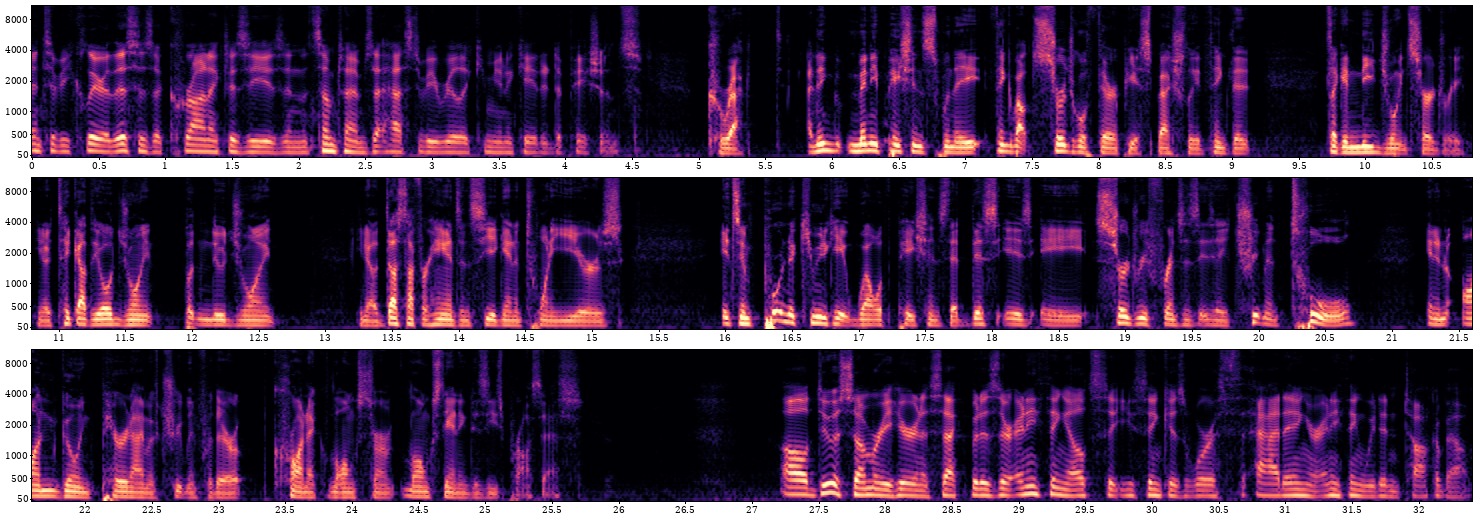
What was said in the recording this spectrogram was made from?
And to be clear, this is a chronic disease, and sometimes that has to be really communicated to patients. Correct. I think many patients, when they think about surgical therapy, especially, think that it's like a knee joint surgery. You know, take out the old joint, put in the new joint, you know, dust off your hands and see again in 20 years. It's important to communicate well with patients that this is a surgery, for instance, is a treatment tool in an ongoing paradigm of treatment for their chronic, long-term, long-standing disease process. I'll do a summary here in a sec, but is there anything else that you think is worth adding or anything we didn't talk about?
